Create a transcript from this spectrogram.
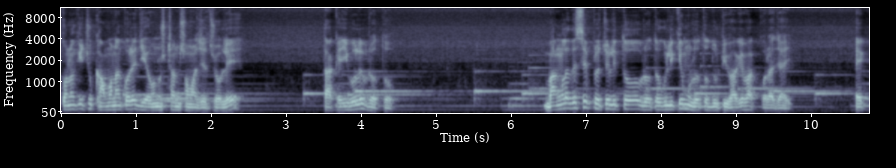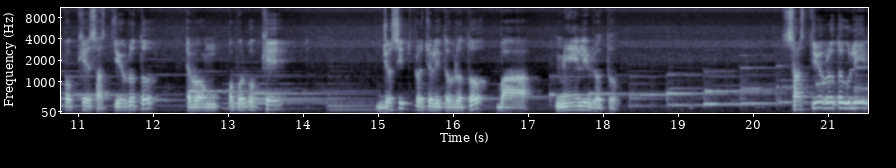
কোনো কিছু কামনা করে যে অনুষ্ঠান সমাজে চলে, তাকেই বলে ব্রত। বাংলাদেশে প্রচলিত ব্রতগুলিকে মূলত দুটি ভাগে ভাগ করা যায়। এক পক্ষে শাস্ত্রীয় ব্রত এবং অপর পক্ষে যোশিত প্রচলিত ব্রত বা মেয়েলি ব্রত। শাস্ত্রীয় ব্রতগুলির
